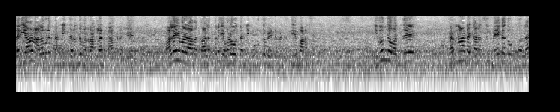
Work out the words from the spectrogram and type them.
சரியான அளவில் தண்ணி திறந்து வர்றாங்களான்னு பார்க்கறதுக்கு மழை வராத காலத்தில் எவ்வளவு தண்ணி கொடுக்க வேண்டும் என்று தீர்மானம் செய்யும் இவங்க வந்து கர்நாடக அரசு மேகதூத்தில்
